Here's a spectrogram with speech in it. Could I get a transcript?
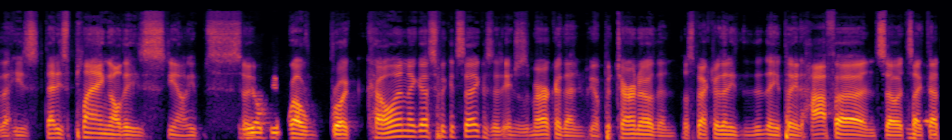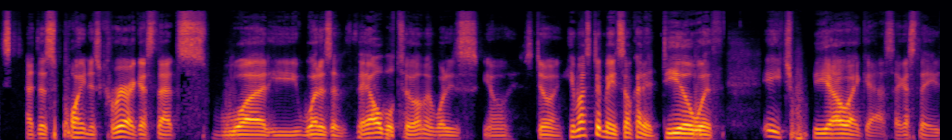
that he's that he's playing all these. You know, so, well Roy Cohn, I guess we could say, because Angels of America, then you know Paterno, then Spector, then he then he played Hoffa, and so it's mm-hmm. like that's at this point in his career, I guess that's what he what is available to him and what he's you know he's doing. He must have made some kind of deal with. HBO, I guess. I guess they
